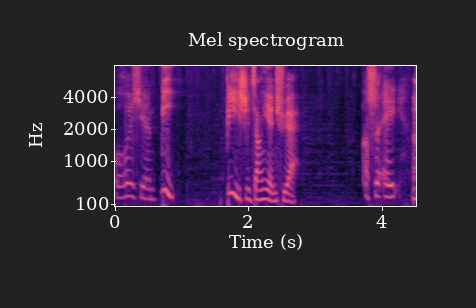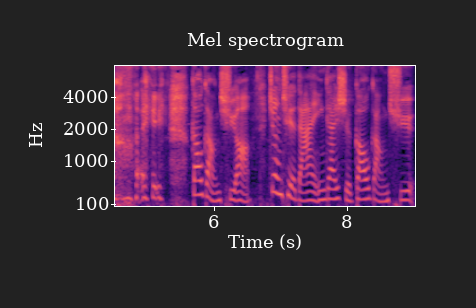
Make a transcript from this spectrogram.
我会选 B，？B 是江堰区，哎。呃是 A，A，高港区啊，正确答案应该是高港区。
